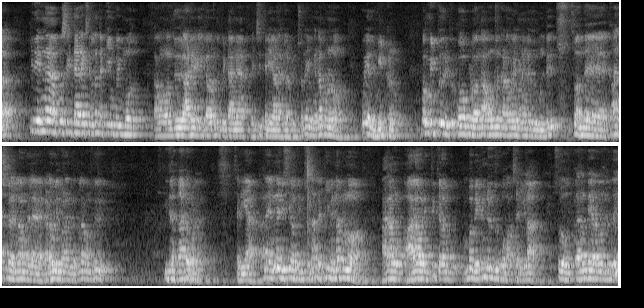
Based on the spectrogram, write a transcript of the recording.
தான். இது என்ன ஆப்போசிட் டைரக்ஷன்ல அந்த டீம் போய் மோதும்? அவங்க வந்து ஆணிகளை கவர்ந்து போயிட்டாங்க வெற்றி திரையாளர்கள் அப்படின்னு சொன்னால் இவங்க என்ன பண்ணணும்? போய் அதை மீட்கணும். இப்போ மீட்பதற்கு கோவப்படுவாங்க. அவங்களும் கடவுளை வணங்குறது உண்டு. ஸோ அந்த காட்சிகள் எல்லாம் அதில் கடவுளை வணங்குறதுலாம் வந்து இதில் காட்டப்படலை சரியா? ஆனால் என்ன விஷயம் அப்படின்னு சொன்னால் அந்த டீம் என்ன பண்ணுவோம் அறம் ஆறாவடித்து கிளம்பும். ரொம்ப வெகுண்டெழுந்து போவான் சரிங்களா? ஸோ கறந்த இறவுங்கிறது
